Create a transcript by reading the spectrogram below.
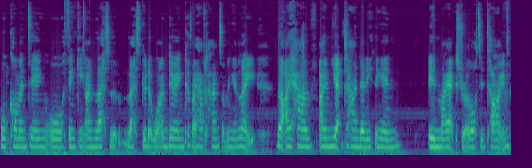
or commenting or thinking I'm less less good at what I'm doing because I have to hand something in late that I have I am yet to hand anything in in my extra allotted time.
